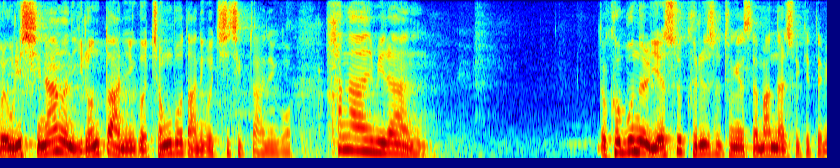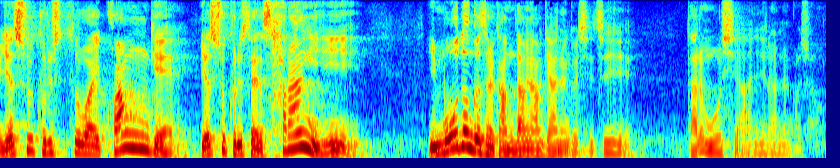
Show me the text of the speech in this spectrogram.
우리 신앙은 이론도 아니고 정보도 아니고 지식도 아니고 하나님이라는 또 그분을 예수 그리스도 통해서 만날 수 있기 때문에 예수 그리스도와의 관계, 예수 그리스도의 사랑이 이 모든 것을 감당하게 하는 것이지 다른 무엇이 아니라는 거죠.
